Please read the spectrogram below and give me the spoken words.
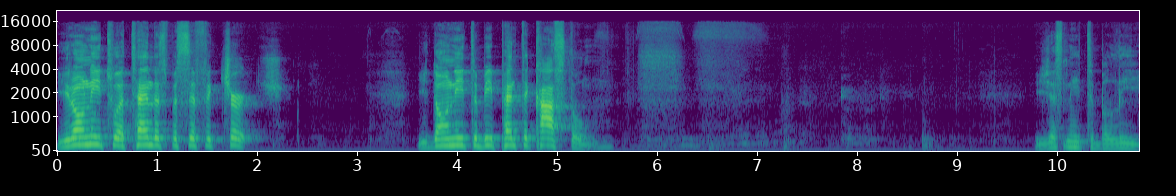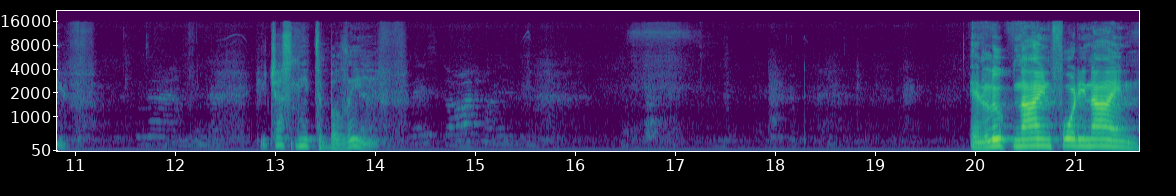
You don't need to attend a specific church. You don't need to be Pentecostal. You just need to believe. You just need to believe. In Luke 9 49,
